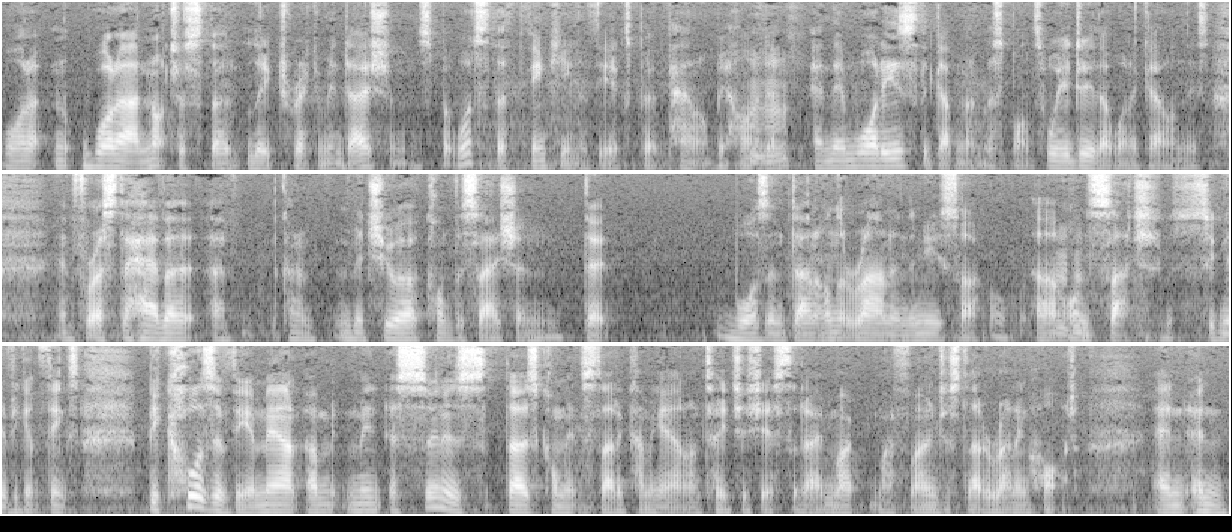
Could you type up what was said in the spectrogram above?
what are, what are not just the leaked recommendations, but what's the thinking of the expert panel behind mm-hmm. it? And then what is the government response? Where do they want to go on this? And for us to have a, a kind of mature conversation that wasn't done on the run in the news cycle uh, mm-hmm. on such significant things because of the amount. I mean, as soon as those comments started coming out on teachers yesterday, my, my phone just started running hot. And, and,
